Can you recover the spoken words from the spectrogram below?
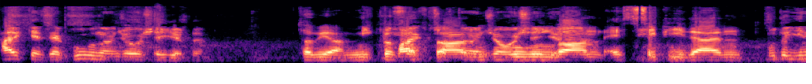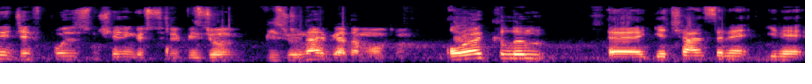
herkese Google önce o işe girdi. Tabii ya Microsoft'tan önce Google'dan, SAP'den, Bu da yine Jeff Bezos'un şeyini gösteriyor. Vizyon, vizyoner bir adam olduğunu. Oracle'ın e, geçen sene yine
